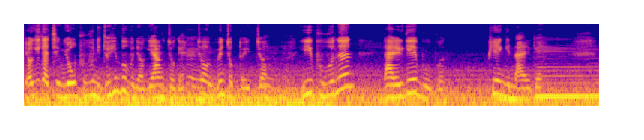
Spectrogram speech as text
여기가 지금 요 부분 있죠 흰 부분 여기 양쪽에 네. 저 왼쪽도 있죠 음. 이 부분은 날개 부분 비행기 날개 음.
